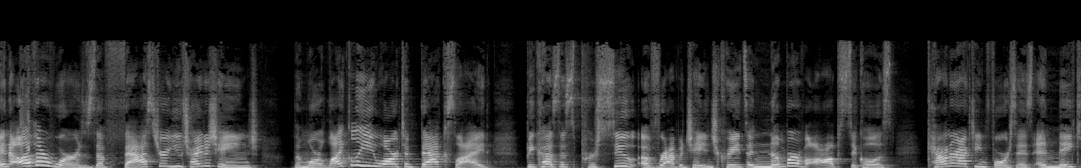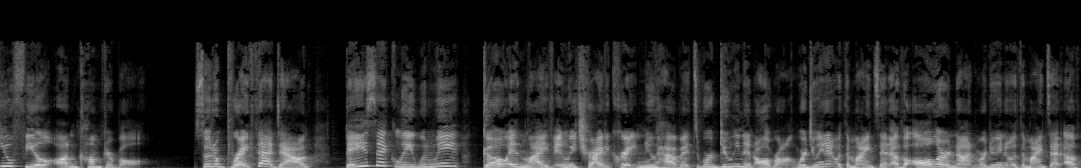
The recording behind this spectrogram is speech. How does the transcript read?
In other words, the faster you try to change, the more likely you are to backslide because this pursuit of rapid change creates a number of obstacles, counteracting forces, and make you feel uncomfortable. So, to break that down, Basically, when we go in life and we try to create new habits, we're doing it all wrong. We're doing it with the mindset of all or none. We're doing it with the mindset of,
